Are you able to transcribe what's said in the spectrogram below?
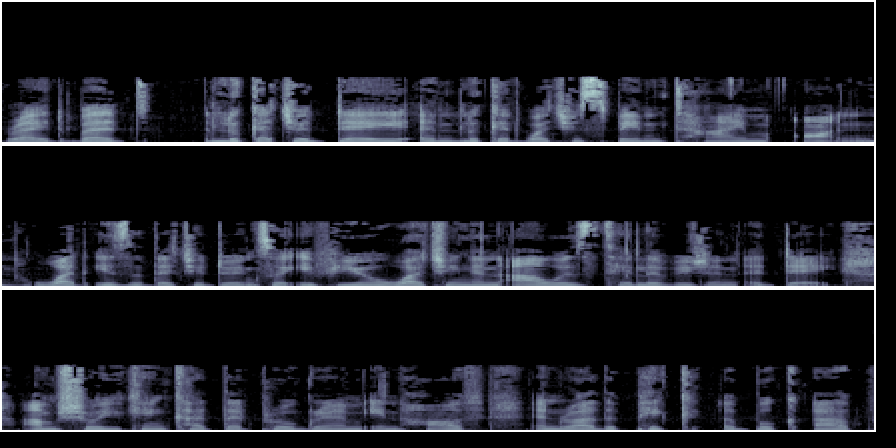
right? But look at your day and look at what you spend time on. What is it that you're doing? So if you're watching an hour's television a day, I'm sure you can cut that program in half and rather pick a book up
